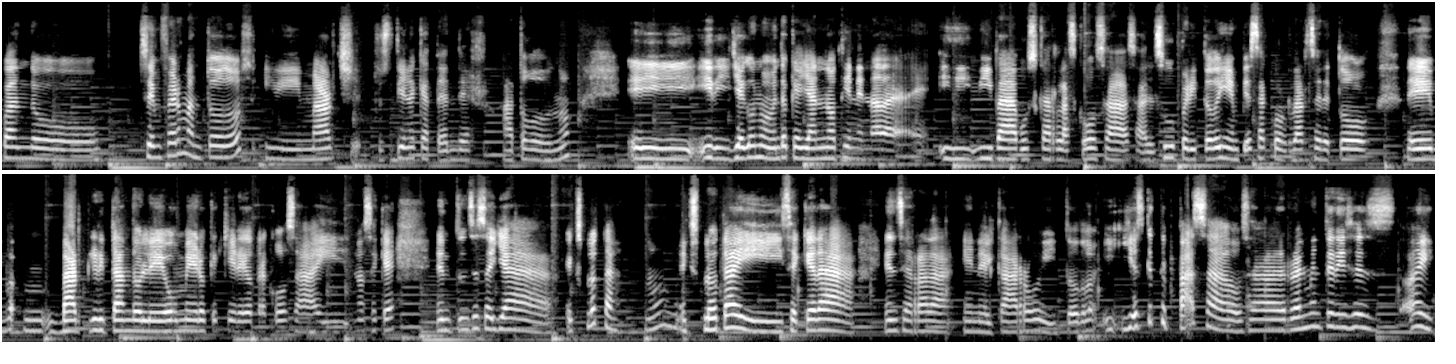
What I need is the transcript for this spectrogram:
cuando se enferman todos y March pues tiene que atender a todos, ¿no? Y, llega un momento que ya no tiene nada eh, y, va a buscar las cosas al súper y todo y empieza a acordarse de todo, de Bart gritándole Homero que quiere otra cosa y no sé qué. Entonces ella explota, ¿no? Explota y se queda encerrada en el carro y todo. Y, y es que te pasa, o sea, realmente dices, ay,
